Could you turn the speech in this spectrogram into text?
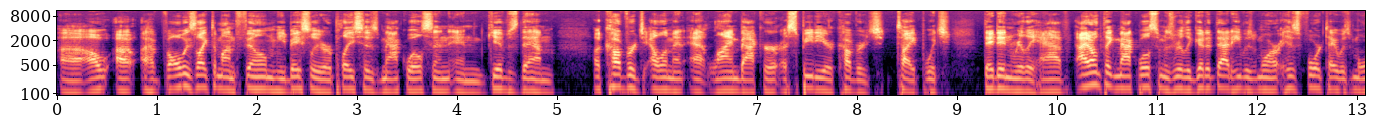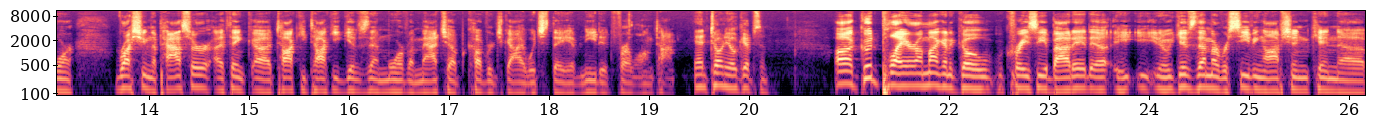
Uh, I'll- I, I've always liked him on film. He basically replaces Mack Wilson and gives them a coverage element at linebacker, a speedier coverage type, which they didn't really have. I don't think Mack Wilson was really good at that. He was more his forte was more rushing the passer. I think uh, Takitaki gives them more of a matchup coverage guy, which they have needed for a long time. Antonio Gibson. Uh, good player. I'm not going to go crazy about it. Uh, he, you know, he gives them a receiving option, can uh,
